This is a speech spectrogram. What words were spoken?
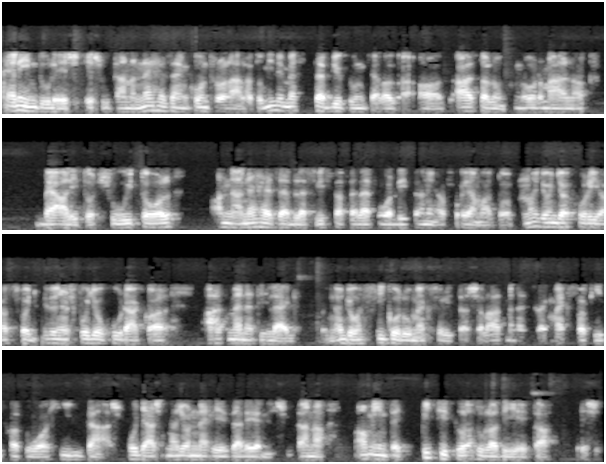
elindul, és, és utána nehezen kontrollálható. Minél messzebb jutunk el az, az általunk normálnak beállított súlytól, annál nehezebb lesz visszafele fordítani a folyamatot. Nagyon gyakori az, hogy bizonyos fogyókúrákkal átmenetileg, vagy nagyon szigorú megszorítással átmenetileg megszakítható a hízás, fogyás nagyon nehéz elérni, és utána amint egy picit lazul a diéta, és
